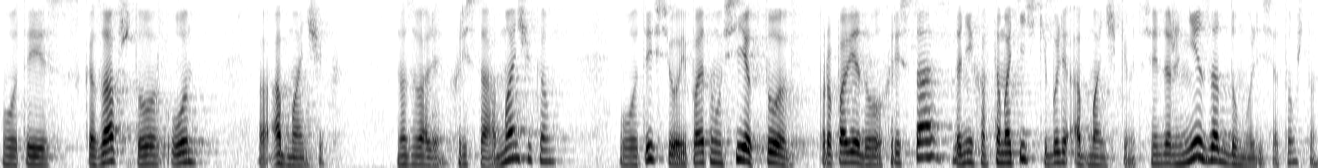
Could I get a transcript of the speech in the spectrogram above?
вот, и сказав, что он а, обманщик. Назвали Христа обманщиком, вот, и все. И поэтому все, кто проповедовал Христа, для них автоматически были обманщиками. То есть они даже не задумывались о том, что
